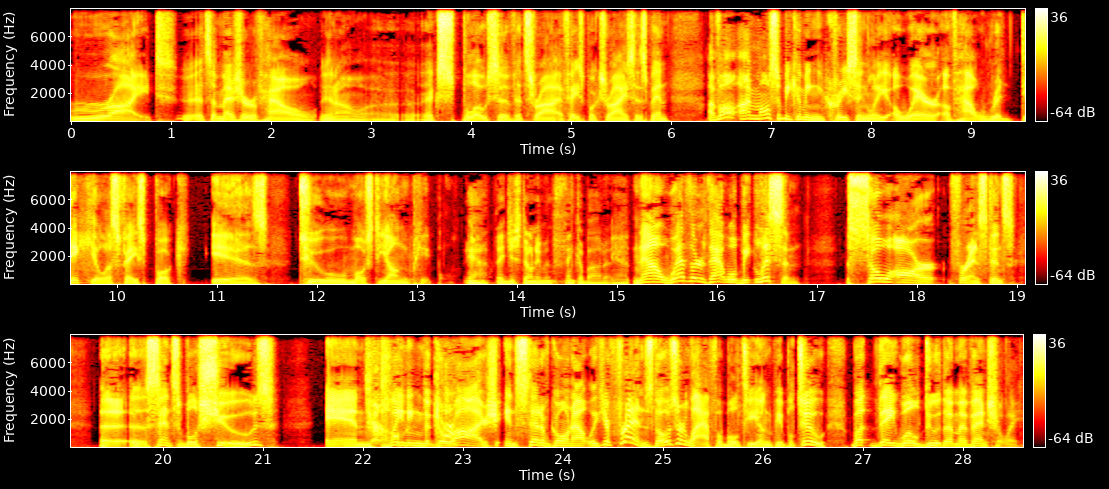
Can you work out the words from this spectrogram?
Right. It's a measure of how, you know, uh, explosive its ri- Facebook's rise has been. I've al- I'm also becoming increasingly aware of how ridiculous Facebook is to most young people. Yeah, they just don't even think about it. Now, whether that will be, listen, so are, for instance, uh, uh, sensible shoes and cleaning the garage instead of going out with your friends. Those are laughable to young people too, but they will do them eventually.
